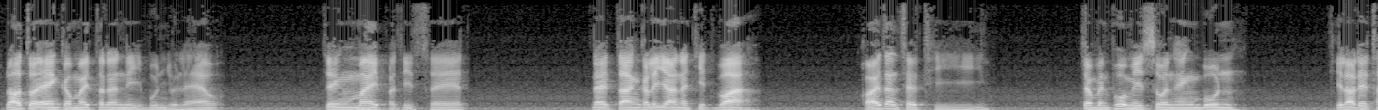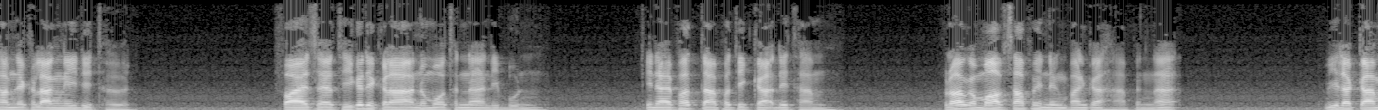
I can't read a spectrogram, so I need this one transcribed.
เพราตัวเองก็ไม่ตรณีบุญอยู่แล้ว จึงไม่ปฏิเสธ ได้ตั้งกัลยาณจิตว่า ขอให้ท่านเศรษฐีจงเป็นผู้มีส่วนแห่งบุญ ที่เราได้ทำในครั้งนี้ด้วยเถิด ฝ่ายเศรษฐีก็ได้กล่าวอนุโมทนาในบุญ ที่นายพัตตาปฏิกะได้ทำพร้อมกับมอบทรัพย์ให้หนึ่งพันกหาปณะวีรกรรม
